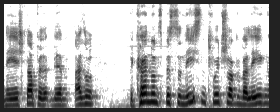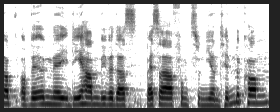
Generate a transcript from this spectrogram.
Nee, ich glaube, wir, wir... Also, wir können uns bis zum nächsten Twitch-Log überlegen, ob, ob wir irgendeine Idee haben, wie wir das besser funktionierend hinbekommen.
